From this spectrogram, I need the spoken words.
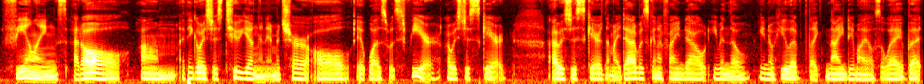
feelings at all um, I think I was just too young and immature. All it was was fear. I was just scared. I was just scared that my dad was going to find out, even though, you know, he lived like 90 miles away. But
